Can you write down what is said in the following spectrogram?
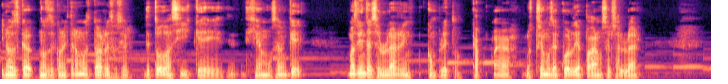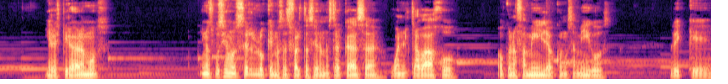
y nos, nos desconectáramos de toda red social, de todo así que dijéramos, ¿saben qué? Más bien del celular en completo. Ah, nos pusiéramos de acuerdo y apagáramos el celular y respiráramos y nos pusiéramos a hacer lo que nos hace falta hacer en nuestra casa o en el trabajo o con la familia o con los amigos. De que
